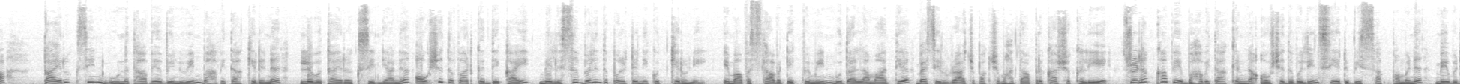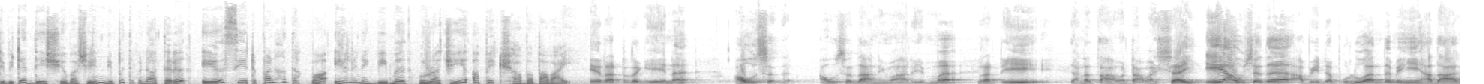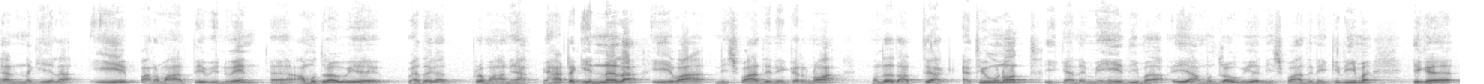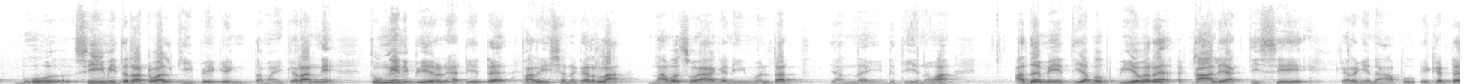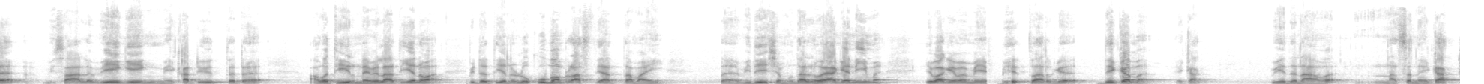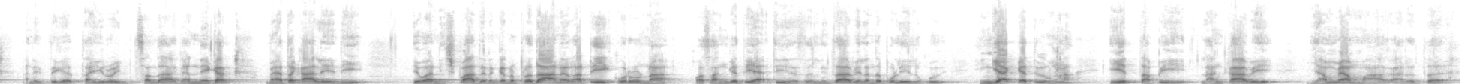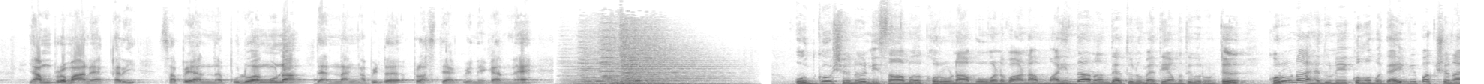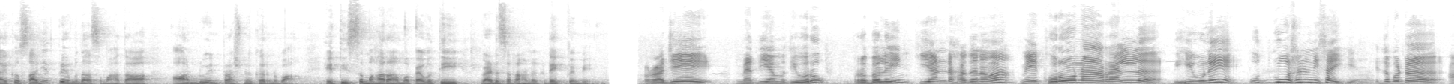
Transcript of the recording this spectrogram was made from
තයිරොක්සින් ගුණතාවය වෙනුවෙන් භාවිතා කෙරෙන ලෙවතයිරොක්සින් යන ඖෂධ වර්ග දෙකයි මෙලෙස වෙළඳපොළට නිකුත් කෙරුණේ. එම අවස්ථාවට එක්වමින් මුදල් අමාත්‍ය බැසිල් රාජපක්ෂ මහතා ප්‍රකාශ කළේ ශ්‍රී ලංකාවේ භාවිතා කරන ඖෂධ වලින් 20ක් පමණ මේ වන විට දේශීය වශයෙන් නිපද වන අතර එය 50 දක්වා ඉහළ නැංවීම රජයේ අපේක්ෂාව බවයි. මේ රටට ගේන ඖෂධ ඖෂධ අනිවාර්යයෙන්ම රටේ ජනතාවට අවශ්‍යයි. ඒ ඖෂධ අපිට පුළුවන්ද මෙහි හදාගන්න කියලා. ඒ පරමාර්ථය වෙනුවෙන් අමුද්‍රව්‍ය වැදගත් ප්‍රමාණයක් මෙහාට ගෙන්නලා ඒවා නිෂ්පාදනය කරනවා. හොඳ තත්ත්වයක් ඇති වුණොත් ඒ කියන්නේ මෙහෙදිම ඒ අමුද්‍රව්‍ය නිෂ්පාදනය කිරීම ඒක බොහෝ සීමිත රටවල් කීපයකින් තමයි කරන්නේ. තුන්වෙනි පියවර හැටියට පරීක්ෂණ කරලා නව සොයා ගැනීම වලටත් යන්න ඉඩ තියෙනවා. අද මේ තියබ පියවර කාලයක් තිස්සේ කරගෙන ආපු එකට විශාල වේගයෙන් මේ කටයුත්තට අවතීර්ණ වෙලා තියෙනවා. අපිට තියෙන ලොකුම ප්‍රශ්නයක් තමයි විදේශ මුදල් හොයා ගැනීම. ඒ වගේම මේ බෙහෙත් වර්ග දෙකම එකක් වේදනාව නසන එකක් අනිත් එක තයිරොයිඩ් සඳහා ගන්න එකක් මෑත කාලයේදී ඒවා නිෂ්පාදන කරන ප්‍රධාන රටේ කොරෝනා වසංගතය ඇති නිසා වෙළඳ පොලේ ලොකු හිඟයක් ඇති වුණා. ඒත් අපි ලංකාවේ යම් යම් ආකාරයට යම් ප්‍රමාණයක් හරි සපයන්න පුළුවන් වුණා. දැන් නම් අපිට ප්‍රශ්නයක් වෙන එකක් නැහැ. උද්ඝෝෂණ නිසාම කොරුණා බෝවනවා නම් මහින්දානන්ද ඇතුළු මැති ඇමතිවරුන්ට කොරුණා හැදුනේ කොහොමදැයි විපක්ෂ නායක සජිත් ප්‍රේමදාස මහතා ආණ්ඩුවෙන් ප්‍රශ්න කරනවා. එතිස්ස මහරාම පැවති වැඩසටහනකට එක්වෙමින්. රජයේ මැති ඇමතිවරු ප්‍රබලයින් කියන්න හදනවා මේ කොරෝනා රැල්ල බිහි වුණේ උද්ඝෝෂණ නිසයි කියලා. එතකොට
